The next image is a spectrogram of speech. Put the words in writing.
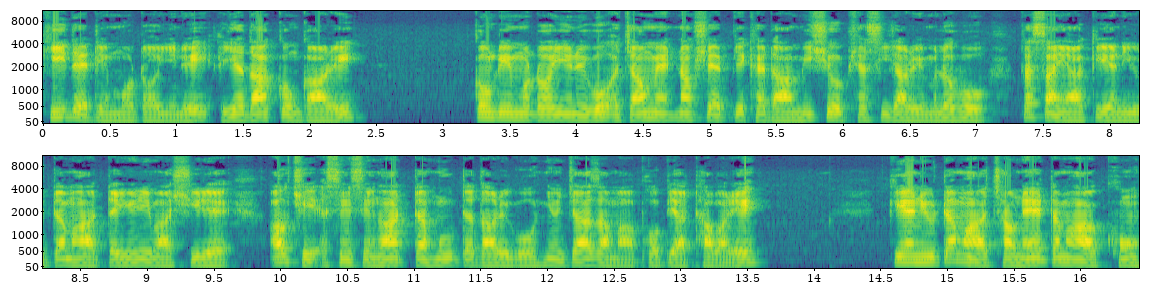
ခီးတဲ့တင်မော်တော်ယာဉ်တွေအရက်သားကုန်ကားတွေကုန်တင်မော်တော်ယာဉ်တွေကိုအကြောင်းမဲ့နှောက်ယှက်ပစ်ခတ်တာမိရှို့ဖျက်ဆီးတာတွေမလုပ်ဖို့တပ်ဆိုင်ရာ KNU တပ်မဟာတရင်တွေမှာရှိတဲ့အောက်ခြေအဆင့်ဆင့်ကတပ်မှုတပ်သားတွေကိုညွှန်ကြားစာမှာဖော်ပြထားပါတယ်။ KNU တပ်မဟာ6နဲ့တပ်မဟာခွန်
